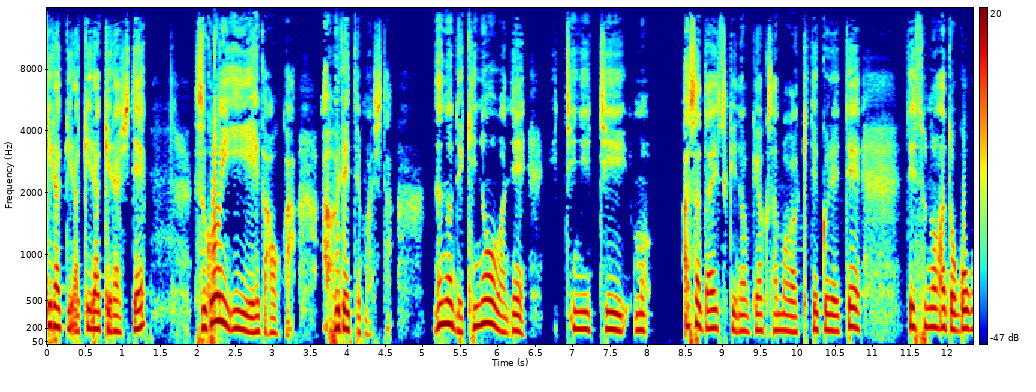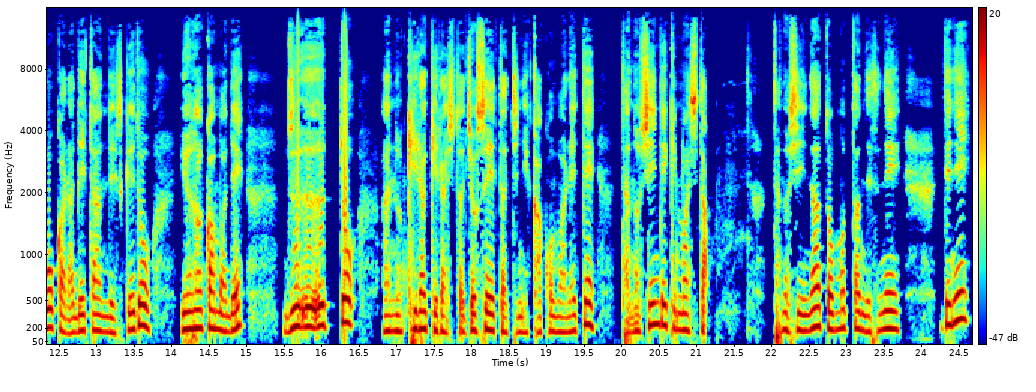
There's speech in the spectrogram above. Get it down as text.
キラキラキラキラして、すごいいい笑顔が溢れてました。なので昨日はね、一日、もう朝大好きなお客様が来てくれて、で、その後午後から出たんですけど、夜中までずっとあのキラキラした女性たちに囲まれて楽しんできました。楽しいなと思ったんですね。でね、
